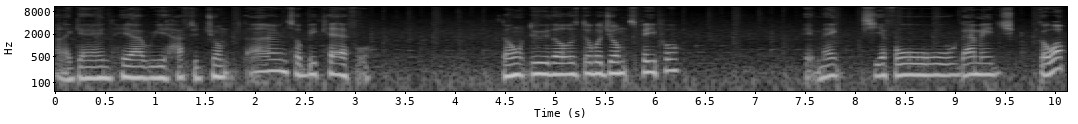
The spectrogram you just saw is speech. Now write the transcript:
And again, here we have to jump down, so be careful. Don't do those double jumps, people. It makes your fall damage go up,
